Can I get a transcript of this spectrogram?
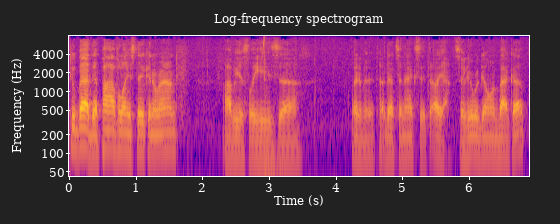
Too bad that Pavel ain't sticking around. Obviously he's. Uh, wait a minute, oh, that's an exit. Oh yeah, so here we're going back up.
